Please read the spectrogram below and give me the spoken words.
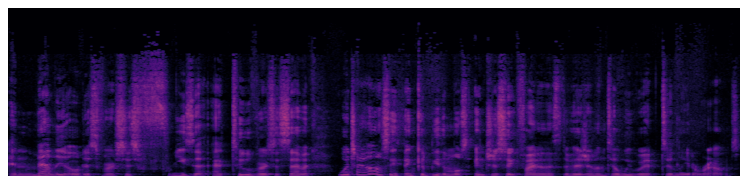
and Meliodas versus Frieza at 2 versus 7, which I honestly think could be the most interesting fight in this division until we went to later rounds.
